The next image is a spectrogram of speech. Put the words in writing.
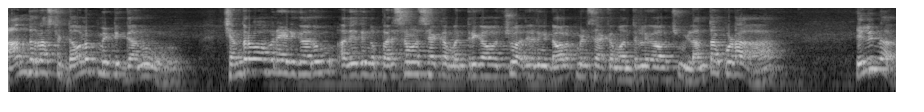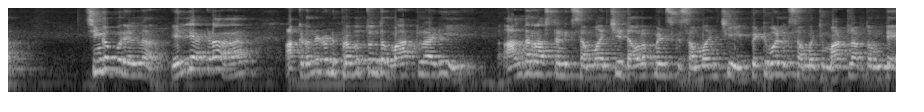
ఆంధ్ర రాష్ట్ర డెవలప్మెంట్కి గాను చంద్రబాబు నాయుడు గారు అదేవిధంగా పరిశ్రమల శాఖ మంత్రి కావచ్చు అదేవిధంగా డెవలప్మెంట్ శాఖ మంత్రులు కావచ్చు వీళ్ళంతా కూడా వెళ్ళినారు. సింగపూర్ వెళ్ళినారు. వెళ్ళి అక్కడ అక్కడ ఉన్నటువంటి ప్రభుత్వంతో మాట్లాడి ఆంధ్ర రాష్ట్రానికి సంబంధించి డెవలప్మెంట్స్కి సంబంధించి పెట్టుబడులకు సంబంధించి మాట్లాడుతూ ఉంటే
